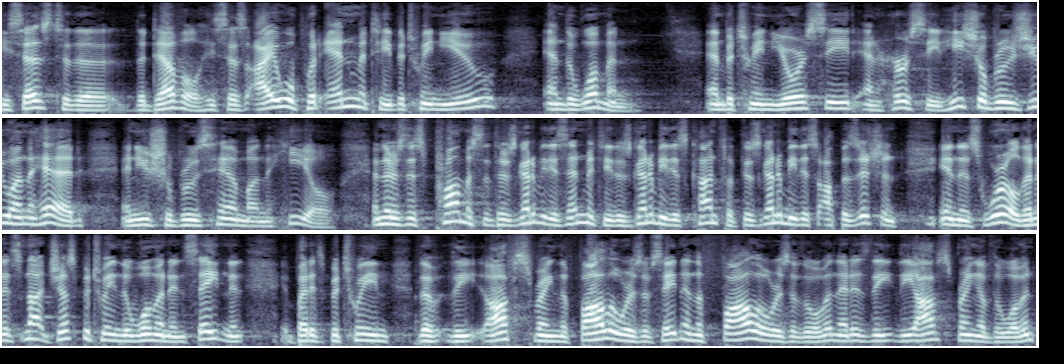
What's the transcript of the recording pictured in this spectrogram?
he says to the, the devil, he says, I will put enmity between you and the woman, and between your seed and her seed. He shall bruise you on the head, and you shall bruise him on the heel. And there's this promise that there's going to be this enmity, there's going to be this conflict, there's going to be this opposition in this world. And it's not just between the woman and Satan, but it's between the, the offspring, the followers of Satan, and the followers of the woman. That is, the, the offspring of the woman,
